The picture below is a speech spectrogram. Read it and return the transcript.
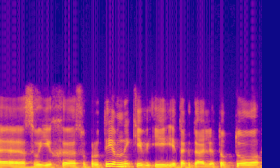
е, своїх е, супротивників і, і так далі. Тобто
